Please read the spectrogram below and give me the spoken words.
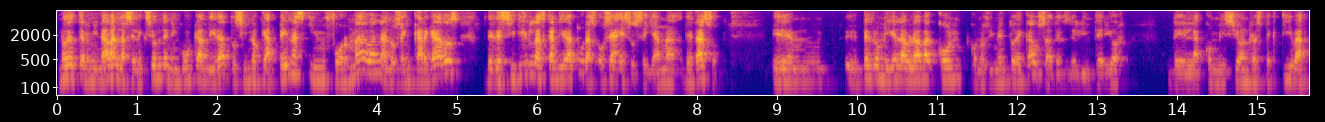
no determinaban la selección de ningún candidato, sino que apenas informaban a los encargados de decidir las candidaturas. O sea, eso se llama dedazo. Em, eh, Pedro Miguel hablaba con conocimiento de causa desde el interior de la comisión respectiva.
